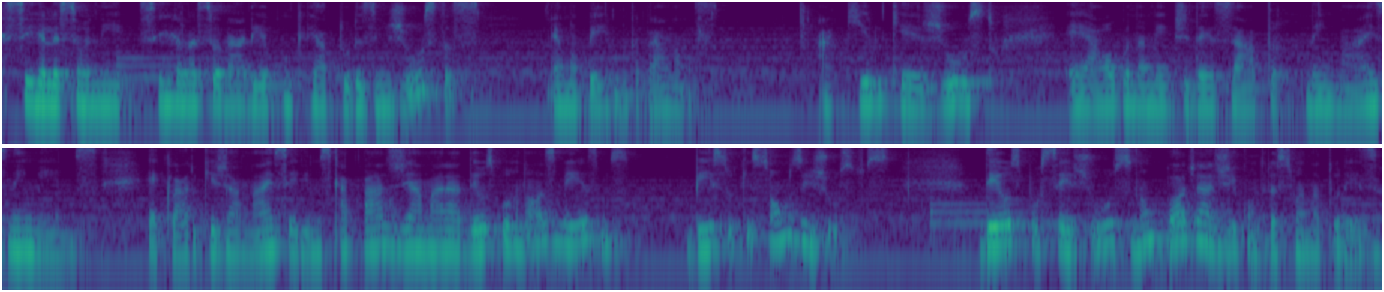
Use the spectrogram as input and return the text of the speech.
se, relacione, se relacionaria com criaturas injustas? É uma pergunta para nós. Aquilo que é justo é algo na medida exata, nem mais nem menos. É claro que jamais seríamos capazes de amar a Deus por nós mesmos, visto que somos injustos. Deus, por ser justo, não pode agir contra a sua natureza,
